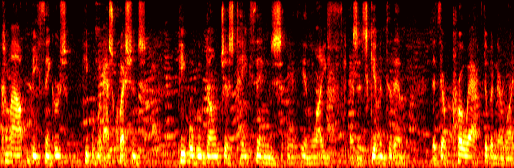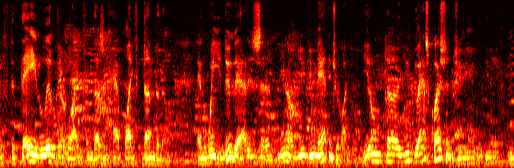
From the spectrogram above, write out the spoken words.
come out and be thinkers, people who ask questions, people who don't just take things in life as it's given to them, that they're proactive in their life, that they live their life and doesn't have life done to them. And the way you do that is, uh, you know, you, you manage your life. You don't, uh, you, you ask questions, you, you, you,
